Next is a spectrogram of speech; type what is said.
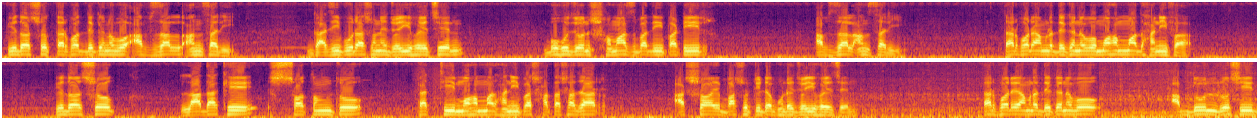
প্রিয় দর্শক, তারপর দেখে নেব আফজাল আনসারি। গাজীপুর আসনে জয়ী হয়েছেন বহুজন সমাজবাদী পার্টির আফজাল আনসারি। তারপরে আমরা দেখে নেব মোহাম্মদ হানিফা। প্রিয় দর্শক, লাদাখে স্বতন্ত্র প্রার্থী মোহাম্মদ হানিফা সাতাশ হাজার আটশো বাষট্টিটা ভোটে জয়ী হয়েছেন। তারপরে আমরা দেখে নেব আব্দুল রশিদ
